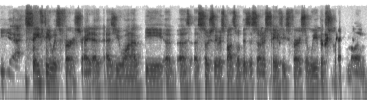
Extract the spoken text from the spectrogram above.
yeah, safety was first, right? As, as you want to be a, a, a, socially responsible business owner, safety's first. And we've been scrambling,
